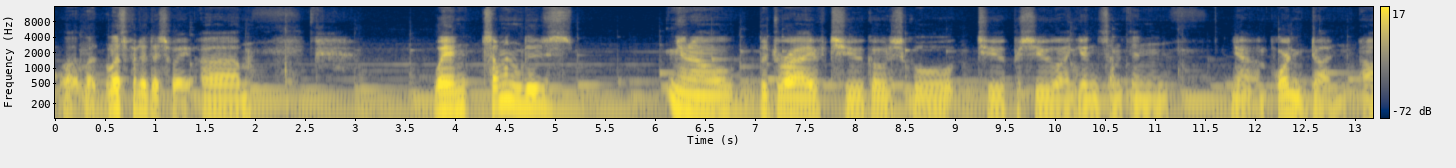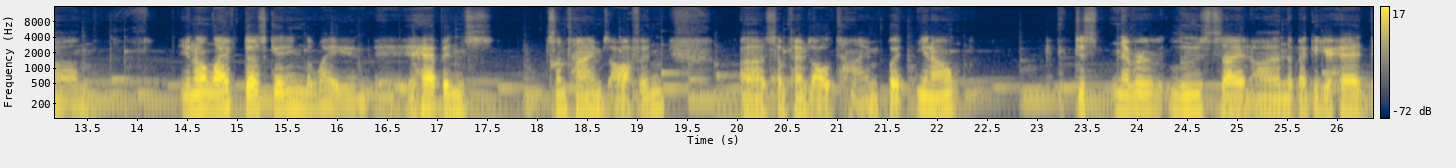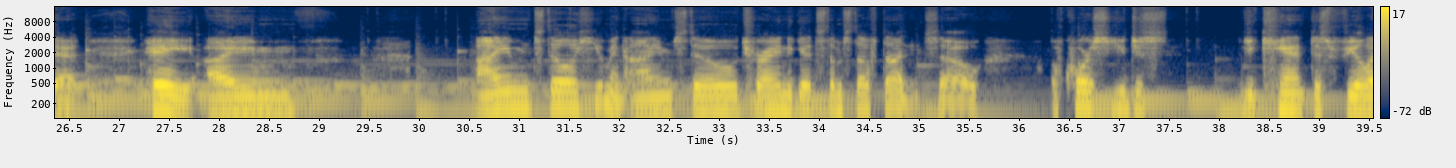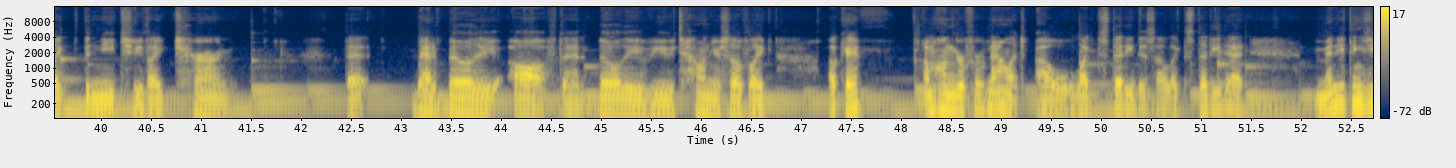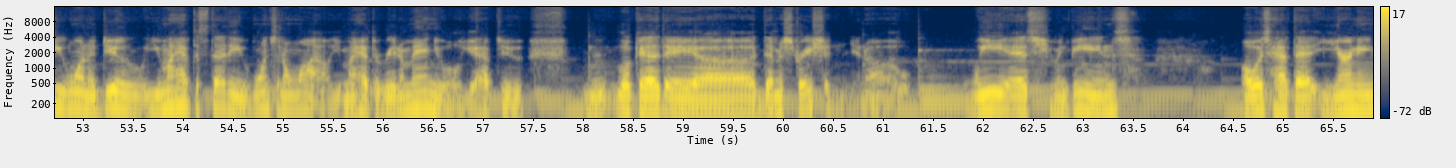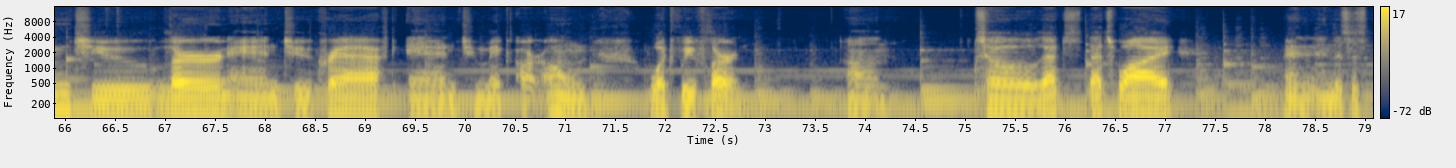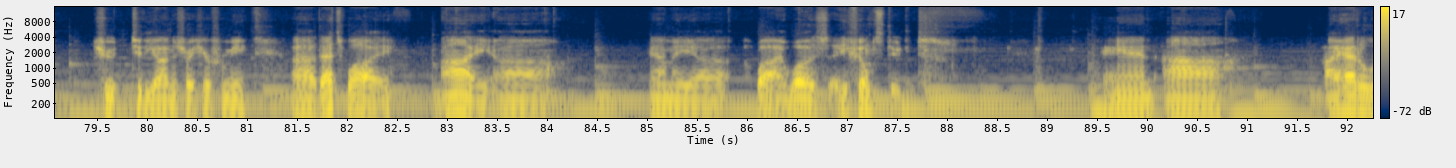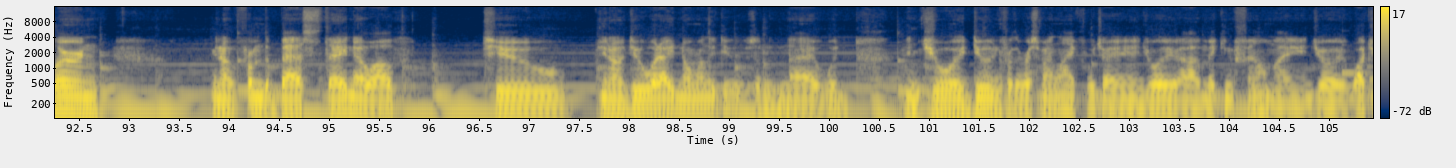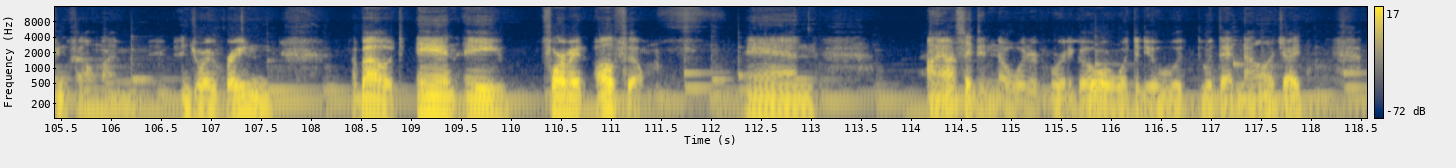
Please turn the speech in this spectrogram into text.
let, us put it this way: um, when someone loses, you know, the drive to go to school to pursue on getting something, you know, important done, um, you know, life does get in the way, and it, it happens sometimes, often, uh, sometimes all the time. But you know, just never lose sight on the back of your head that hey i'm i'm still a human. I'm still trying to get some stuff done. So of course you just you can't just feel like the need to like turn that that ability off that ability of you telling yourself like okay i'm hungry for knowledge. I would like to study this. I would like to study that many things you want to do, you might have to study once in a while. You might have to read a manual. You have to look at a uh, demonstration. You know, we as human beings always have that yearning to learn and to craft and to make our own what we've learned. Um, so that's that's why, and, and this is true to the honest right here for me uh, that's why I uh, am a, uh, well, I was a film student. And uh, I had to learn, you know, from the best they know of to, you know, do what I normally do. Something I would enjoy doing for the rest of my life, which I enjoy uh, making film. I enjoy watching film. I enjoy writing about and a format of film. And I honestly didn't know where to, where to go or what to do with, with that knowledge. I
